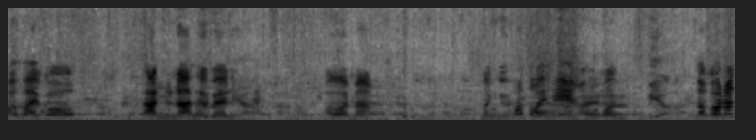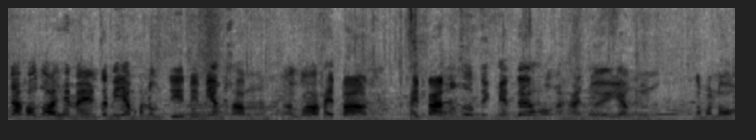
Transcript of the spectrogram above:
ข้าวซอยก็ร้านอยู่หน้าเซเว่นอร่อยมาก เหมือนกินข้าวซอยแห้งอะทุกคนแล้วก็นอกจากข้าวซอยใช่ไหมจะมียำขนมจีนมีเมี่ยงคำแล้วก็ไข่ปลาไข่ปลามันคือซิกเนเจอร์ของอาหารเหนืออีกอย่างหนึ่งต้องมาลอง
